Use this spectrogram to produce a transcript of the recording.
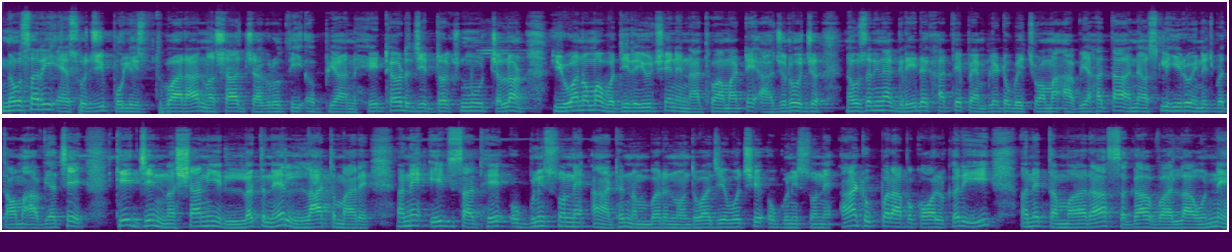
નવસારી એસઓજી પોલીસ દ્વારા નશા જાગૃતિ અભિયાન હેઠળ જે ડ્રગ્સનું ચલણ યુવાનોમાં વધી રહ્યું છે એને નાથવા માટે આજરોજ નવસારીના ગ્રેડ ખાતે પેમ્પલેટો વેચવામાં આવ્યા હતા અને અસલી હિરોઈને જ બતાવવામાં આવ્યા છે કે જે નશાની લતને લાત મારે. અને એ જ સાથે ઓગણીસો આઠ નંબર નોંધવા જેવો છે. ઓગણીસો આઠ ઉપર આપ કોલ કરી અને તમારા સગા વહાલાઓને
